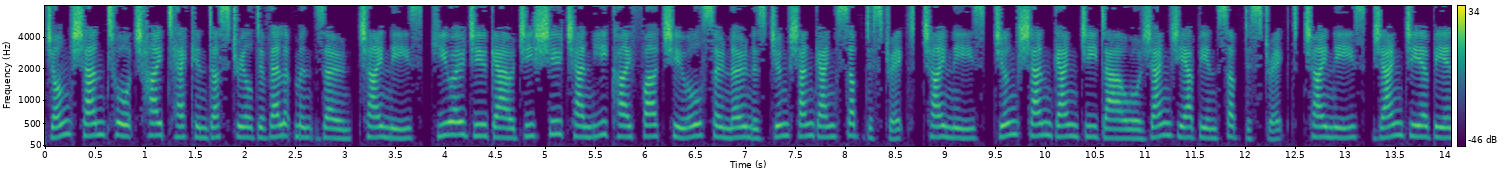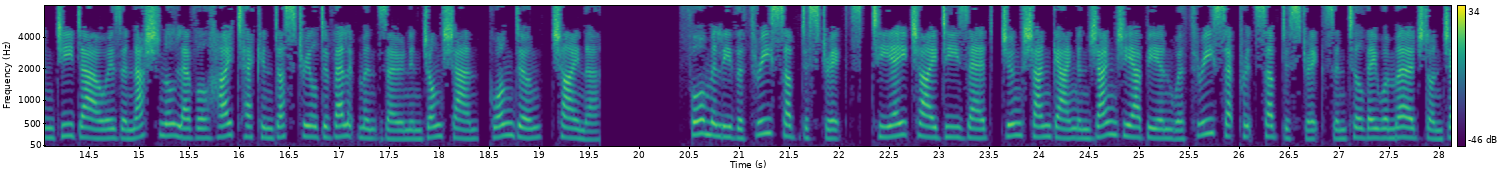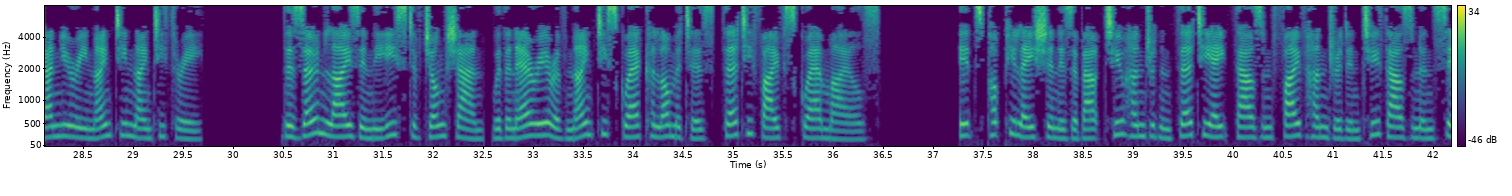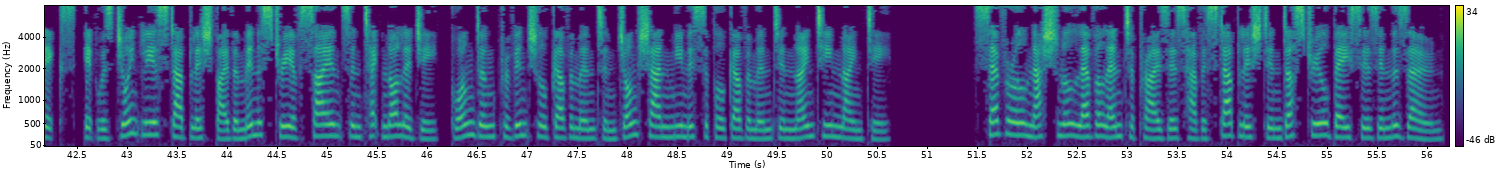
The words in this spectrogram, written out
Zhongshan Torch High-Tech Industrial Development Zone Chinese, Huoju also known as Zhongshangang Subdistrict Chinese, Zhongshangang Jiedao or Zhangjiabian Subdistrict Chinese, Zhangjiabian Jiedao is a national-level high-tech industrial development zone in Zhongshan, Guangdong, China. Formerly the three subdistricts, Thidz, Zhongshangang and Zhangjiabian were three separate subdistricts until they were merged on January 1993. The zone lies in the east of Zhongshan, with an area of 90 square kilometers (35 square miles). Its population is about 238,500 in 2006. It was jointly established by the Ministry of Science and Technology, Guangdong Provincial Government, and Zhongshan Municipal Government in 1990. Several national level enterprises have established industrial bases in the zone.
